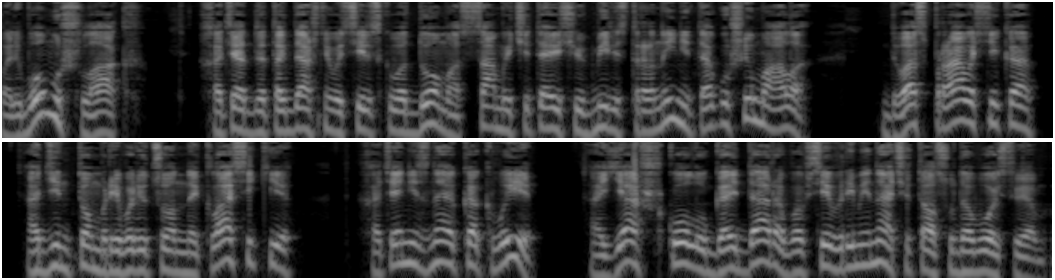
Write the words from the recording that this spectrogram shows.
по-любому шлак, Хотя для тогдашнего сельского дома самой читающей в мире страны не так уж и мало. Два справочника, один том революционной классики. Хотя не знаю, как вы, а я школу Гайдара во все времена читал с удовольствием,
